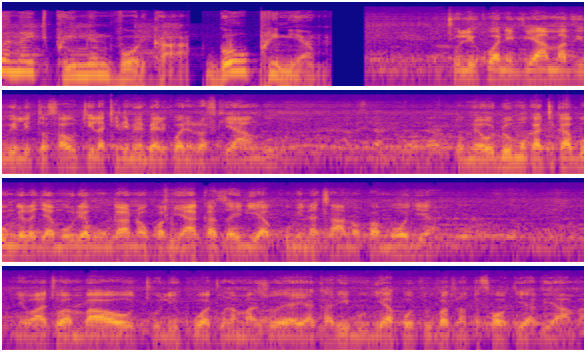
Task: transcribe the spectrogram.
Tanzanite Premium Vodka. Go Premium. Tulikuwa ni vyama viwili tofauti, lakini Membe alikuwa ni rafiki yangu. Tumehudumu katika Bunge la Jamhuri ya Muungano kwa miaka zaidi ya kumi na tano pamoja. Ni watu ambao tulikuwa tuna mazoea ya karibu, japo tulikuwa tuna tofauti ya vyama.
